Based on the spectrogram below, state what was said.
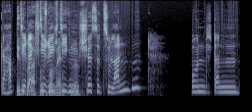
gehabt, direkt die richtigen ne? Schüsse zu landen. Und dann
